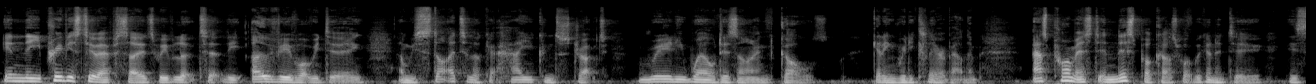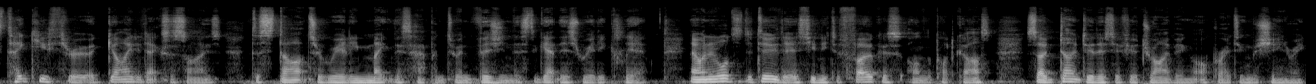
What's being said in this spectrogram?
In the previous two episodes, we've looked at the overview of what we're doing, and we've started to look at how you construct really well designed goals, getting really clear about them. As promised in this podcast, what we're going to do is take you through a guided exercise to start to really make this happen, to envision this, to get this really clear. Now, in order to do this, you need to focus on the podcast. So don't do this if you're driving or operating machinery.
